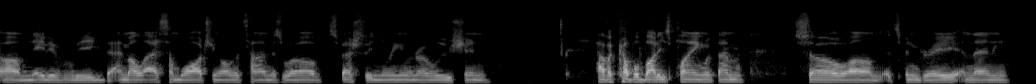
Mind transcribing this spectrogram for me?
um, native league, the MLS. I'm watching all the time as well, especially New England Revolution. Have a couple buddies playing with them, so um, it's been great. And then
